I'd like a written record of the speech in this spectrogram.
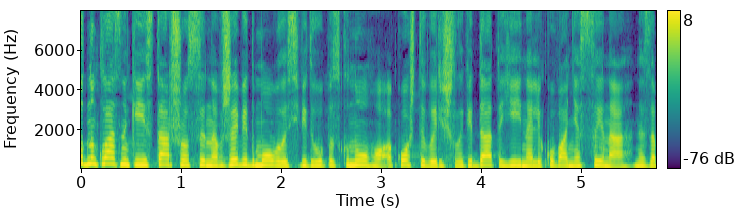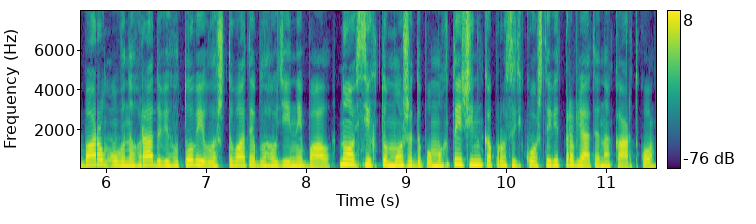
Однокласники її старшого сина вже відмовились від випускного, а кошти вирішили віддати їй на лікування сина. Незабаром у Виноградові готові влаштувати благодійний бал. Ну а всі, хто може допомогти, жінка просить кошти відправляти на картку.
